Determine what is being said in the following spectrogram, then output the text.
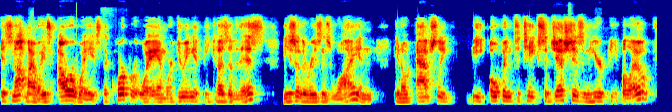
it's not my way, it's our way. It's the corporate way, and we're doing it because of this. These are the reasons why, and you know, absolutely be open to take suggestions and hear people out,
